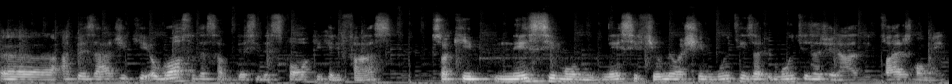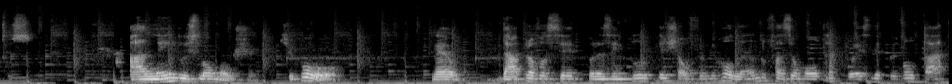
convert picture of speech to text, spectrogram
Ah, apesar de que eu gosto dessa, desse desfoque que ele faz, só que nesse, nesse filme eu achei muito, muito exagerado em vários momentos. Além do slow motion. Tipo, né, dá pra você, por exemplo, deixar o filme rolando, fazer uma outra coisa e depois voltar.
